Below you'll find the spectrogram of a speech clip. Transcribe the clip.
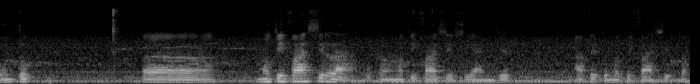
untuk eh, motivasi lah, bukan motivasi sih anjir. Apa itu motivasi toh?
